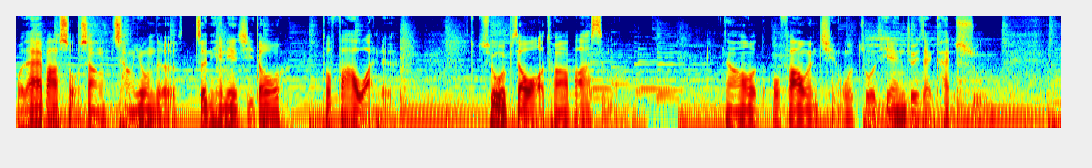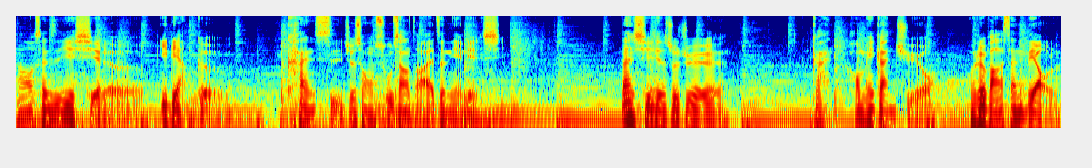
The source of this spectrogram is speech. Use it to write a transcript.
我大概把手上常用的正念练习都都发完了，所以我不知道我要突然发什么。然后我发文前，我昨天就在看书，然后甚至也写了一两个看似就从书上找来正念练习，但写写就觉得。干，好没感觉哦，我就把它删掉了。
